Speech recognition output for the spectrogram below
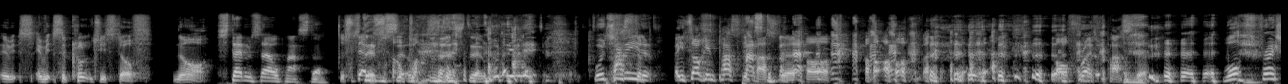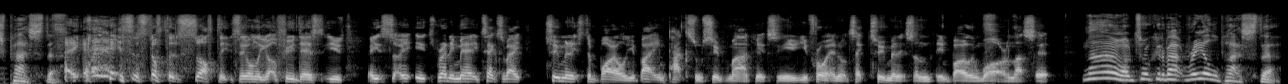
if it's if it's the crunchy stuff, no. Stem cell pasta. The stem, Stem cell cell pasta. pasta. What do you mean? What do you mean? Are you talking pasta pasta, or, or, or fresh pasta? What's fresh pasta? It's the stuff that's soft. It's only got a few days to use. It's it's ready made. It takes about two minutes to boil. You buy it in packs from supermarkets and you, you throw it in. It'll take two minutes in, in boiling water and that's it. No, I'm talking about real pasta.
